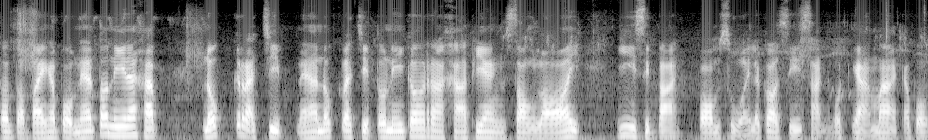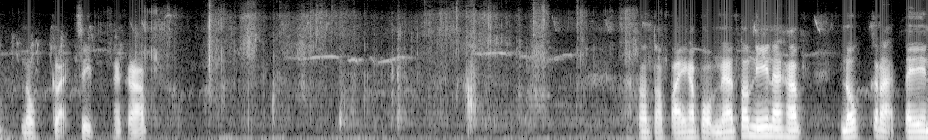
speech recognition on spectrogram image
ต้นต่อไปครับผมนะต้นนี้นะครับ นกกระจิบนะฮะนกกระจิบต้นนี้ก็ราคาเพียง 220 บาท ฟอร์มสวยแล้วก็สีสันงดงามมากครับผมนกกระจิบนะครับ ต้นต่อไปครับผมนะต้นนี้นะครับ นกกระเตน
